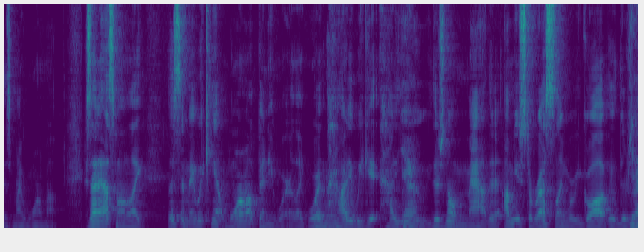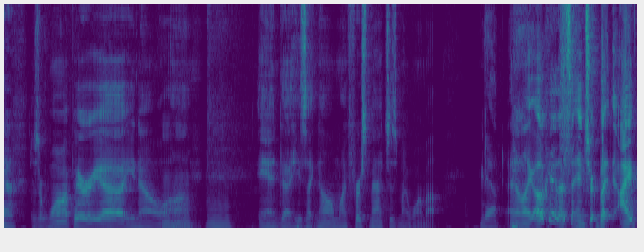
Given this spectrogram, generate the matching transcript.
is my warm up." Because I'd ask him, I'm like, "Listen, man, we can't warm up anywhere. Like, where, Mm-hmm. how do we get? How do you? There's no mat. I'm used to wrestling where we go out. There's Yeah. a there's a warm up area, you know." Mm-hmm, Um, And uh, he's like, "No, my first match is my warm up." Yeah. And I'm like, "Okay, that's an intro." But I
